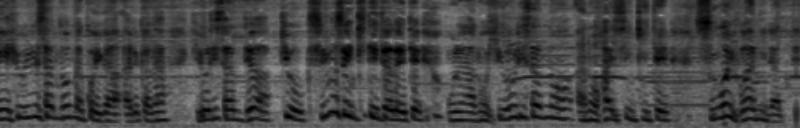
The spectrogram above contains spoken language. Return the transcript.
えー、ひよりさんどんな声があるかな？ひよりさんでは今日すいません来ていただいて、俺あのひよりさんのあの配信聞いてすごいファンになって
